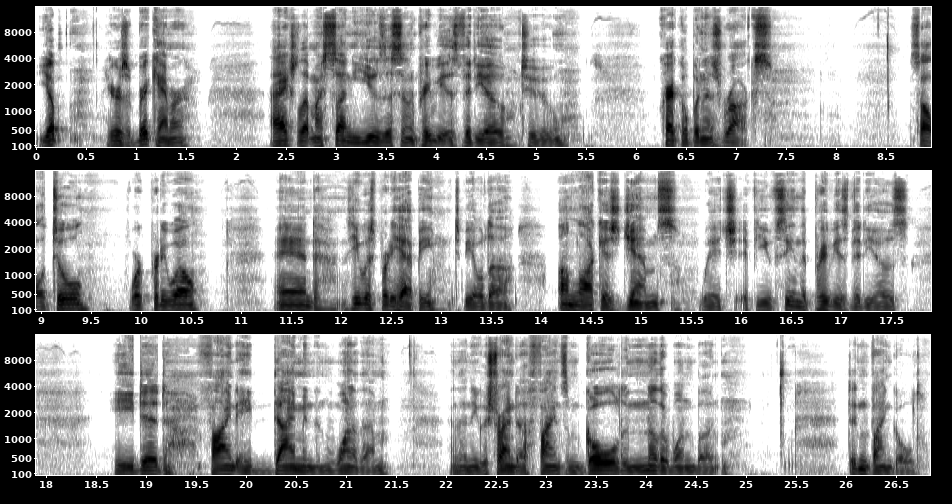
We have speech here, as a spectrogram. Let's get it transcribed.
Yep, here's a brick hammer. I actually let my son use this in a previous video to crack open his rocks. Solid tool, worked pretty well, and he was pretty happy to be able to unlock his gems, which if you've seen the previous videos, he did find a diamond in one of them, and then he was trying to find some gold in another one, but didn't find gold.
